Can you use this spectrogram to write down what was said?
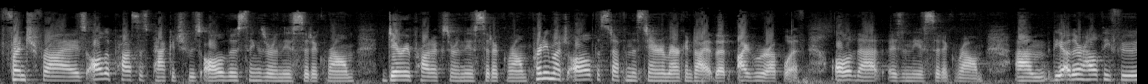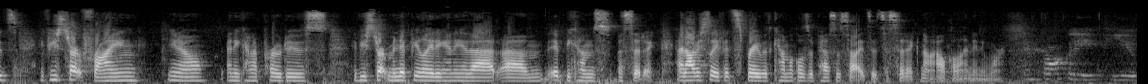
French fries, all the processed packaged foods, all of those things are in the acidic realm. Dairy products are in the acidic realm. Pretty much all the stuff in the standard American diet that I grew up with, all of that is in the acidic realm. Um, the other healthy foods, if you start frying, you know, any kind of produce, if you start manipulating any of that, um, it becomes acidic. And obviously, if it's sprayed with chemicals or pesticides, it's acidic, not alkaline anymore. And broccoli, if you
